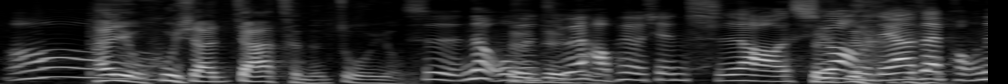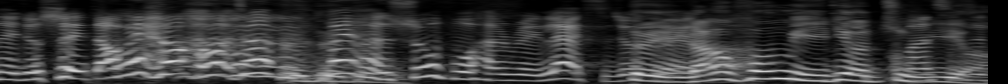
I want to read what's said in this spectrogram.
哦。它有互相加成的作用。是，那我们几位好朋友先吃哦，希望我们等下在棚内就睡着，没有，就会很舒服，很 relax 就对。对，然后蜂蜜一定要注意哦，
